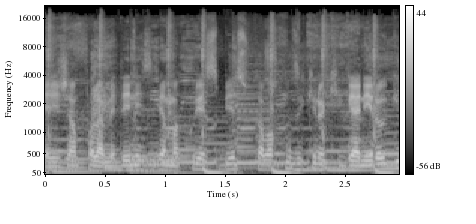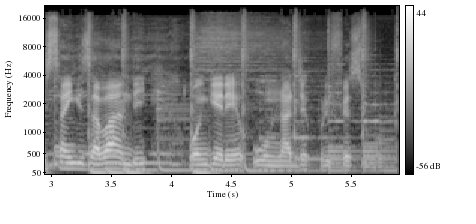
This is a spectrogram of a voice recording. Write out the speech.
Yari jean paul amede nizigama kuri sbs ukaba akunze kino kiganiro gisangiza abandi. Wongere unaje kuri facebook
